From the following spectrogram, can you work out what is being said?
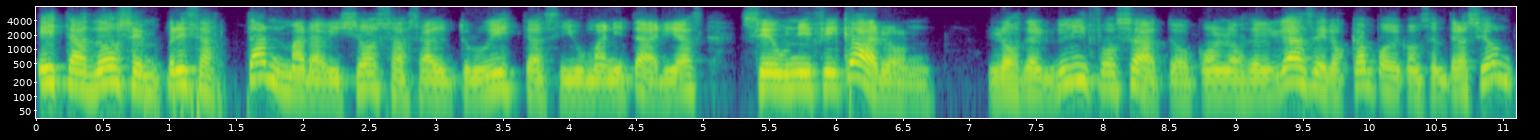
Estas dos empresas tan maravillosas, altruistas y humanitarias se unificaron, los del glifosato con los del gas de los campos de concentración,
